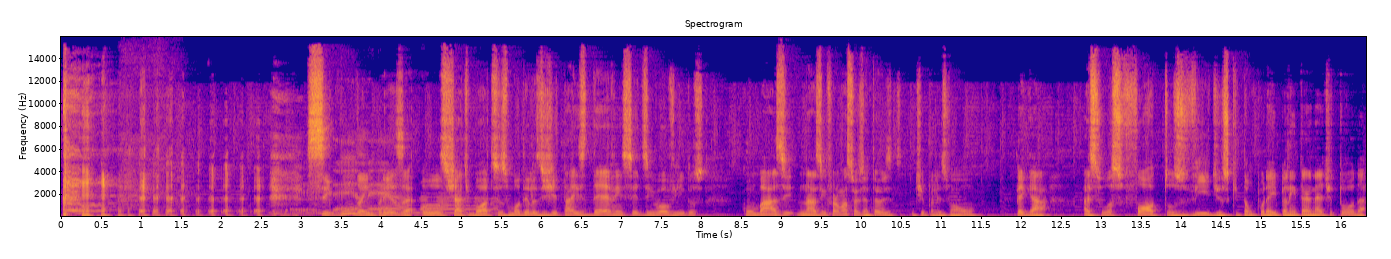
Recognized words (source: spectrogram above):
Segundo a empresa, os chatbots e os modelos digitais devem ser desenvolvidos com base nas informações. Então, tipo, eles vão pegar as suas fotos, vídeos que estão por aí pela internet toda,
